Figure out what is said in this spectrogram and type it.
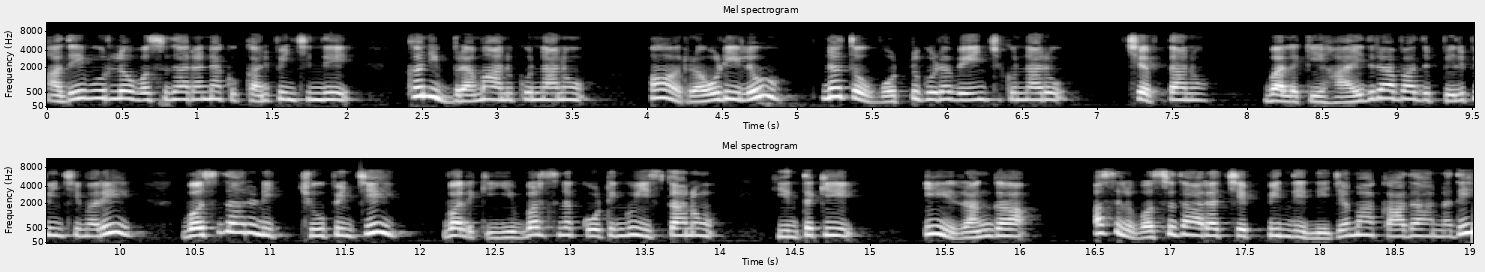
అదే ఊర్లో వసుధార నాకు కనిపించింది. కానీ భ్రమ అనుకున్నాను. ఆ రౌడీలు నాతో ఒట్టు కూడా వేయించుకున్నారు. చెప్తాను వాళ్ళకి హైదరాబాద్ పిలిపించి మరీ వసుధారని చూపించి వాళ్ళకి ఇవ్వాల్సిన కోటింగు ఇస్తాను. ఇంతకీ ఈ రంగా అసలు వసుధార చెప్పింది నిజమా కాదా అన్నది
